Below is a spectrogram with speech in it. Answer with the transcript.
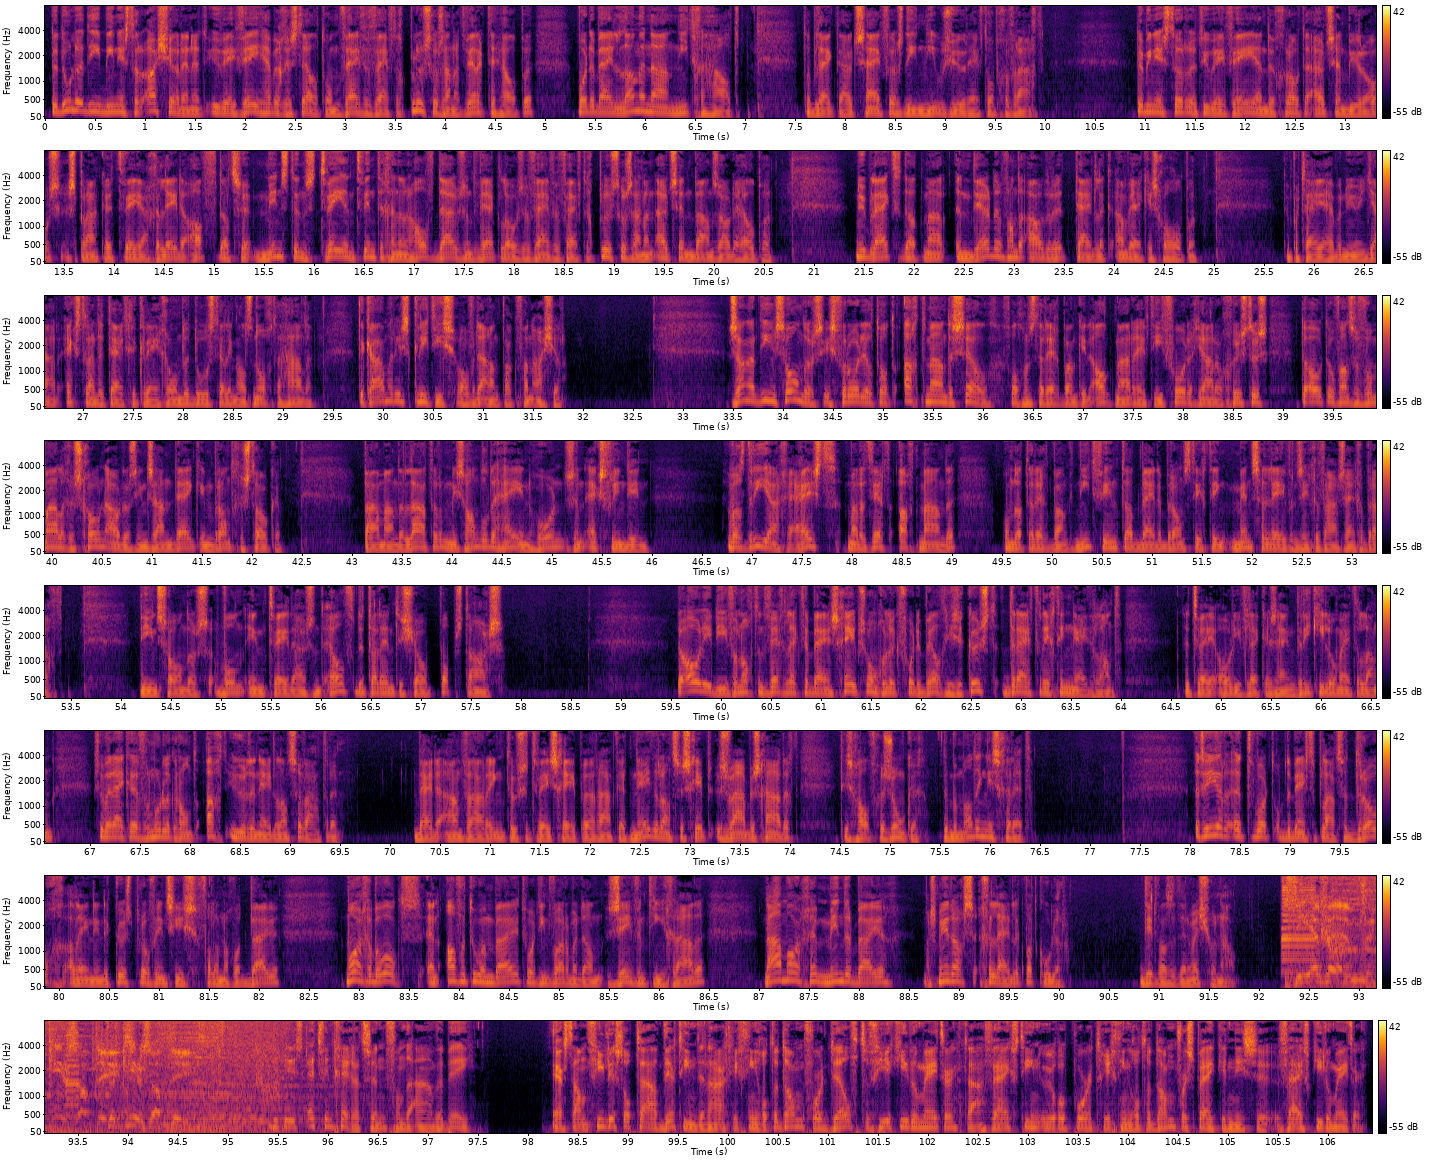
De doelen die minister Ascher en het UWV hebben gesteld om 55-plussers aan het werk te helpen, worden bij lange na niet gehaald. Dat blijkt uit cijfers die Nieuwsuur heeft opgevraagd. De minister, het UWV en de grote uitzendbureaus spraken twee jaar geleden af dat ze minstens 22.500 werkloze 55-plussers aan een uitzendbaan zouden helpen. Nu blijkt dat maar een derde van de ouderen tijdelijk aan werk is geholpen. De partijen hebben nu een jaar extra de tijd gekregen om de doelstelling alsnog te halen. De Kamer is kritisch over de aanpak van Ascher. Zanger Dean Saunders is veroordeeld tot acht maanden cel. Volgens de rechtbank in Alkmaar heeft hij vorig jaar augustus... de auto van zijn voormalige schoonouders in Zaandijk in brand gestoken. Een paar maanden later mishandelde hij in Hoorn zijn ex-vriendin. Er was drie jaar geëist, maar het werd acht maanden... omdat de rechtbank niet vindt dat bij de brandstichting mensenlevens in gevaar zijn gebracht. Dean Saunders won in 2011 de talentenshow Popstars. De olie die vanochtend weglekte bij een scheepsongeluk voor de Belgische kust drijft richting Nederland. De twee olievlekken zijn drie kilometer lang. Ze bereiken vermoedelijk rond acht uur de Nederlandse wateren. Bij de aanvaring tussen twee schepen raakt het Nederlandse schip zwaar beschadigd. Het is half gezonken. De bemanning is gered. Het weer, het wordt op de meeste plaatsen droog. Alleen in de kustprovincies vallen nog wat buien. Morgen bewolkt en af en toe een bui. Het wordt niet warmer dan 17 graden. Na morgen minder buien maar smiddags geleidelijk wat koeler. Dit was het NMS Journaal. ZFM, verkeersupdate. verkeersupdate. Dit is Edwin Gerritsen van de AWB. Er staan files op de A13 Den Haag richting Rotterdam voor Delft 4 kilometer. De A15 Europoort richting Rotterdam voor Spijkenisse 5 kilometer.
